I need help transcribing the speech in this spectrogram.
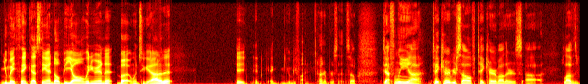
You may think that's the end all be all when you're in it, but once you get out of it, it, it, it you'll be fine. 100%. So, definitely uh, take care of yourself, take care of others, uh, love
